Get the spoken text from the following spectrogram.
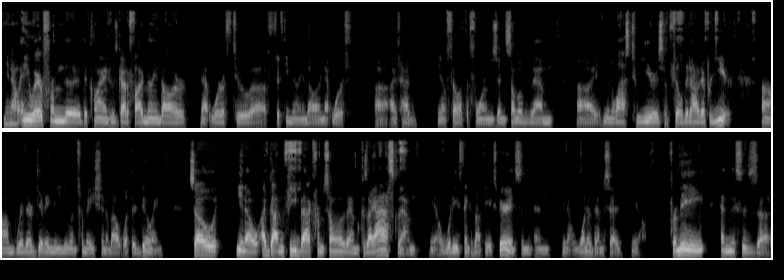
you know, anywhere from the the client who's got a five million dollar net worth to a fifty million dollar net worth. Uh, I've had you know fill out the forms, and some of them uh, in the last two years have filled it out every year, um, where they're giving me new information about what they're doing. So you know, I've gotten feedback from some of them because I asked them, you know, what do you think about the experience? And, and, you know, one of them said, you know, for me, and this is, uh,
